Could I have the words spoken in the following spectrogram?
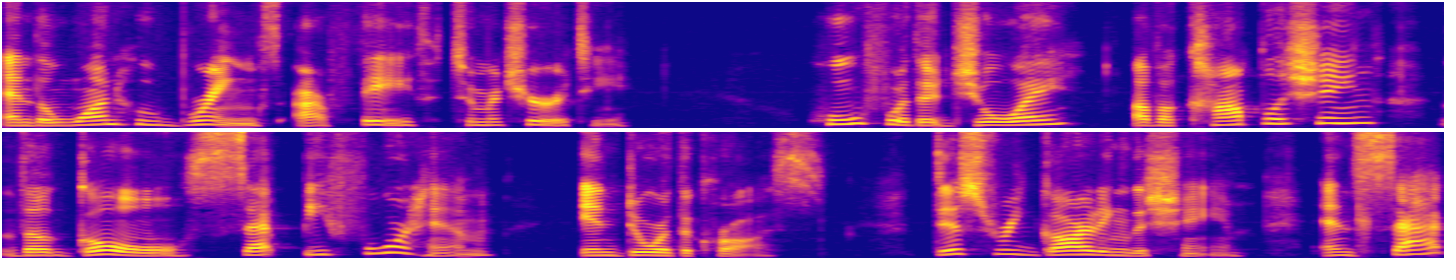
and the one who brings our faith to maturity, who, for the joy of accomplishing the goal set before him, endured the cross, disregarding the shame, and sat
